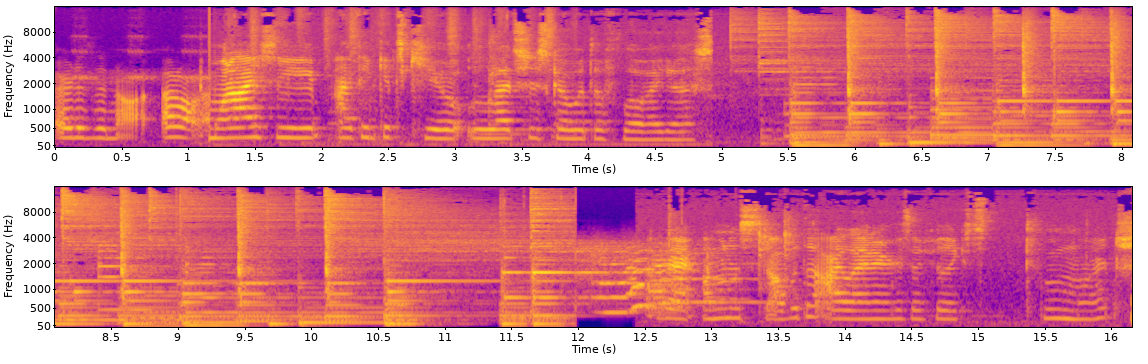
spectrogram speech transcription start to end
or does it not? I don't know. What I see, I think it's cute. Let's just go with the flow, I guess. Okay, I'm gonna stop with the eyeliner because I feel like it's too much.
